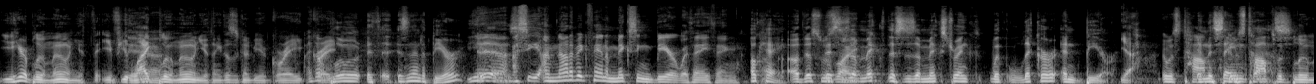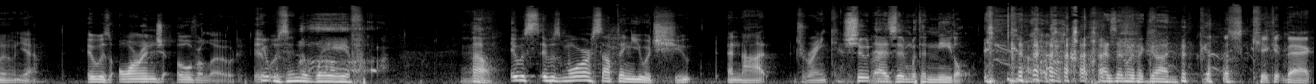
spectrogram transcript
You hear Blue Moon, you th- if you Yeah. like Blue Moon, you think this is going to be a great, I know great. Blue Moon. is- Isn't that a beer? Yeah. I see. I'm not a big fan of mixing beer with anything. Okay. Oh, this was this is a like- mix. This is a mixed drink with liquor and beer. Yeah, it was topped In the same It was topped with Blue Moon. Yeah, it was orange overload. It was in the wave. Oh, It was it was more something you would shoot and not drink. shoot as in with a needle. as in with a gun. Just kick it back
